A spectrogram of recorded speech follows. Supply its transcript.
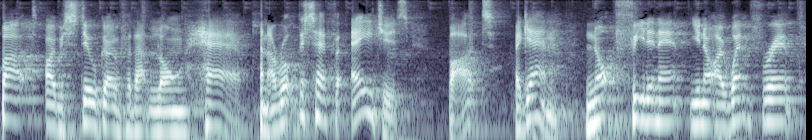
but I was still going for that long hair. And I rocked this hair for ages, but again, not feeling it. You know, I went for it.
